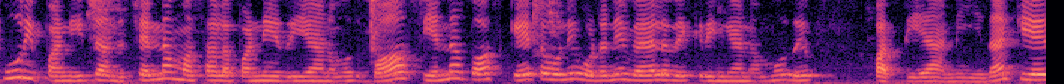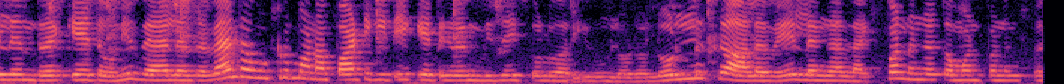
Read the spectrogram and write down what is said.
பூரி பண்ணிவிட்டு அந்த சென்னை மசாலா பண்ணிடுறியான்னும் போது பாஸ் என்ன பாஸ் கேட்ட உடனே உடனே வேலை வைக்கிறீங்கன்னும் போது பார்த்தியா நீ தான் கேளுன்ற கேட்டவொடனே வேலைன்ற வேண்டாம் விட்டுருமா நான் பாட்டிக்கிட்டே கேட்டுக்கிறேன்னு விஜய் சொல்லுவார். இவங்களோட லொல்லுக்கு அளவே இல்லைங்க. லைக் பண்ணுங்க கமெண்ட் பண்ணுங்க.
